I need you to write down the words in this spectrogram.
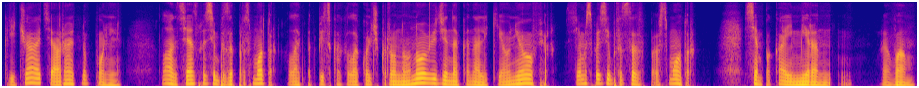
Кричать, орать, ну поняли. Ладно, всем спасибо за просмотр. Лайк, подписка, колокольчик, ровно новое видео на канале Keo Офер. Всем спасибо за просмотр. Всем пока и мира вам.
